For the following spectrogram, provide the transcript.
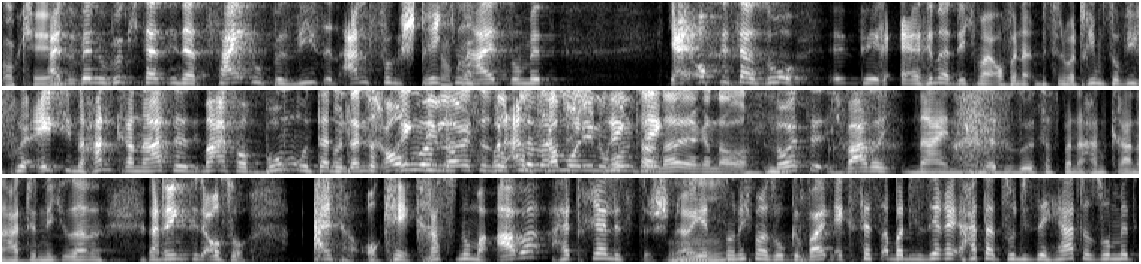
Okay. Also wenn du wirklich dann in der Zeitlupe siehst, in Anführungsstrichen halt so mit. Ja, oft ist ja so, äh, erinnere dich mal, auch wenn er ein bisschen übertrieben ist, so wie früher 18 eine Handgranate, mal einfach bumm und dann, und dann springen die Leute so und alle vom Trampolin runter, weg. ne? Ja, genau. Leute, ich war durch. Nein, also so ist das bei einer Handgranate nicht, sondern da denkst du dir auch so, Alter, okay, krasse Nummer, aber halt realistisch. Ne? Jetzt noch nicht mal so Gewaltexzess, aber die Serie hat halt so diese Härte so mit.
